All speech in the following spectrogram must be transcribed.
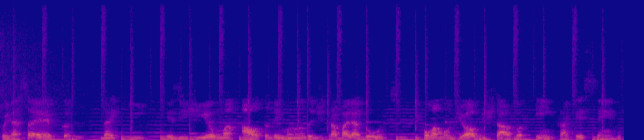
Foi nessa época né, que exigia uma alta demanda de trabalhadores. E como a mão de obra estava enfraquecendo,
